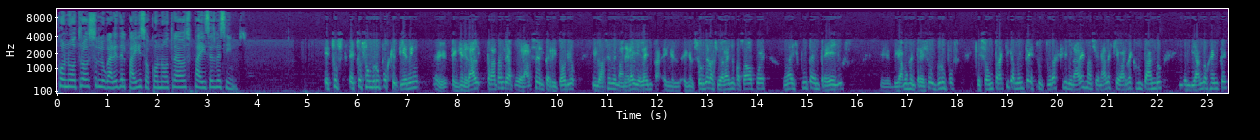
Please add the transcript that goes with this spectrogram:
con otros lugares del país o con otros países vecinos? Estos, estos son grupos que tienen eh, en general tratan de apoderarse del territorio y lo hacen de manera violenta. En el, en el sur de la ciudad el año pasado fue una disputa entre ellos, eh, digamos, entre esos grupos que son prácticamente estructuras criminales nacionales que van reclutando y enviando gente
